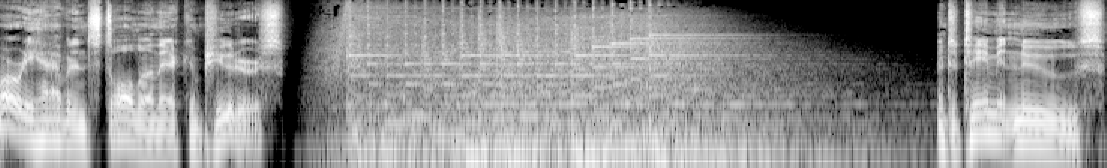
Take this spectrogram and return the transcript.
already have it installed on their computers. Entertainment news.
